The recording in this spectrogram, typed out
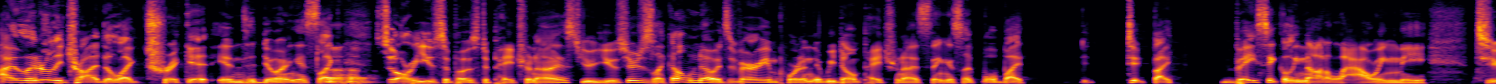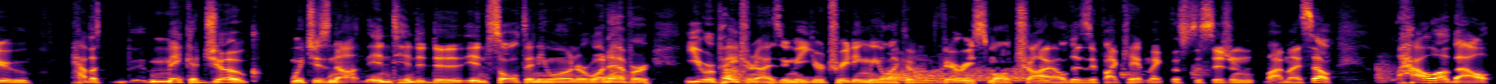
I literally tried to like trick it into doing it. It's like, Uh-huh. so are you supposed to patronize your users? Like, oh no, it's very important that we don't patronize things. It's like, well, by by basically not allowing me to have a make a joke, which is not intended to insult anyone or whatever, you are patronizing me. You're treating me like a very small child, as if I can't make this decision by myself. How about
